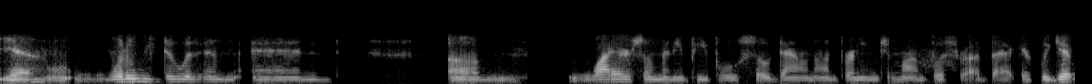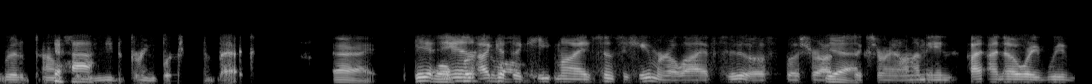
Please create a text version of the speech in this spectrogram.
yeah. What do we do with him? And um, why are so many people so down on bringing Jermon Bushrod back? If we get rid of Thompson, we need to bring Bushrod back. All right. Yeah, Well, and I get all- to keep my sense of humor alive too if Bushrod Yeah. sticks around. I mean, I, I know we we've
